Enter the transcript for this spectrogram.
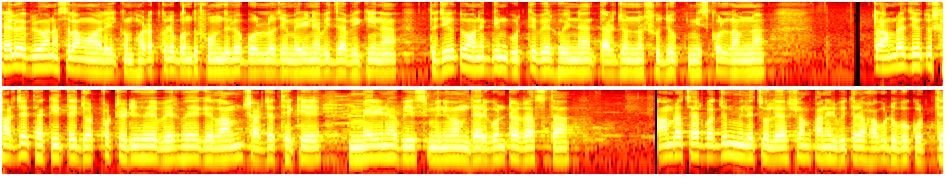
হ্যালো এভরিওয়ান আসসালামু আলাইকুম। হঠাৎ করে বন্ধু ফোন দিল, বলল যে মেরিনা বিচ যাবে কি না তো যেহেতু অনেক দিন ঘুরতে বের হই না, তার জন্য সুযোগ মিস করলাম না। তো আমরা যেহেতু শারজায় থাকি, তাই জটফট রেডি হয়ে বের হয়ে গেলাম। শারজা থেকে মেরিনা বিচ মিনিমাম দেড় ঘণ্টার রাস্তা। আমরা চার পাঁচজন মিলে চলে আসলাম পানির ভিতরে হাবুডুবু করতে।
